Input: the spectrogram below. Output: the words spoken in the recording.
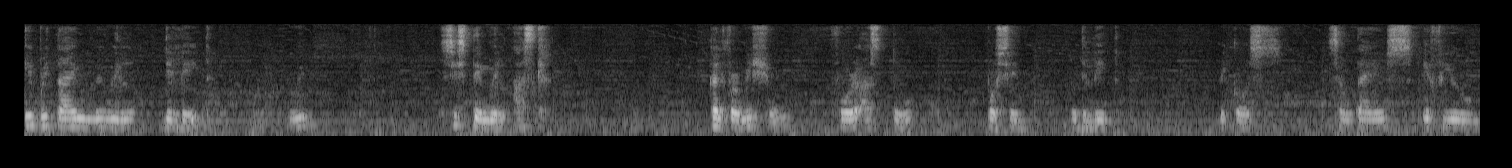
every time we will delete we system will ask confirmation for us to proceed to delete. Because sometimes if you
